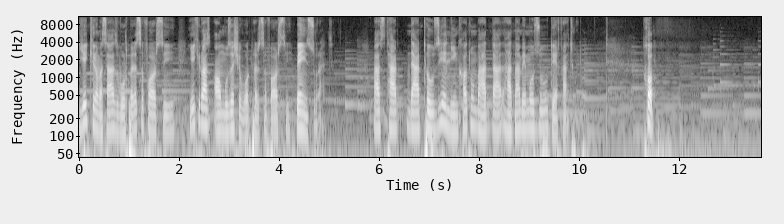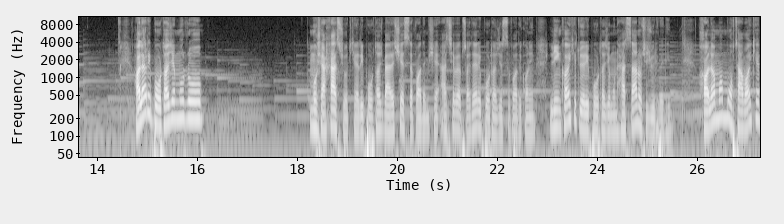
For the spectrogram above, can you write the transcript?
یکی رو مثلا از وردپرس فارسی یکی رو از آموزش وردپرس فارسی به این صورت. پس در توضیح لینک هاتون باید حتما به موضوع دقت کنید. خب. حالا ریپورتاجمون رو مشخص شد که ریپورتاج برای چی استفاده میشه از چه وبسایت ریپورتاج استفاده کنیم لینک هایی که توی ریپورتاجمون هستن رو چجوری بدیم. حالا ما محتوایی که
